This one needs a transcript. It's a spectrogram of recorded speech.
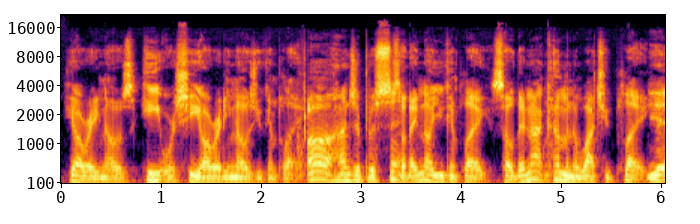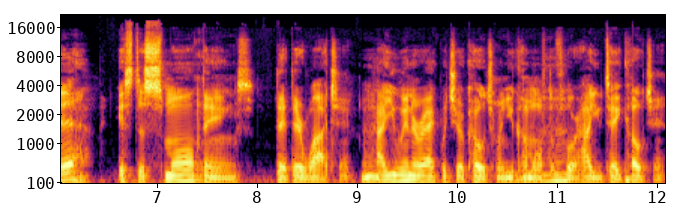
he already knows he or she already knows you can play. Oh, 100%. So they know you can play. So they're not coming to watch you play. Yeah. It's the small things that they're watching. Mm-hmm. How you interact with your coach when you come mm-hmm. off the mm-hmm. floor, how you take coaching,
